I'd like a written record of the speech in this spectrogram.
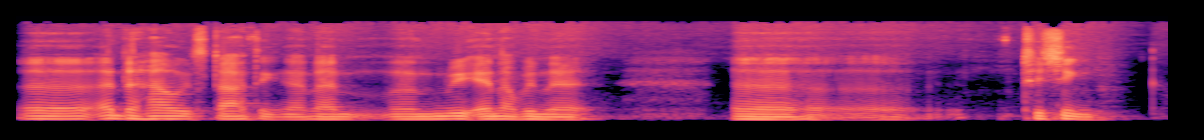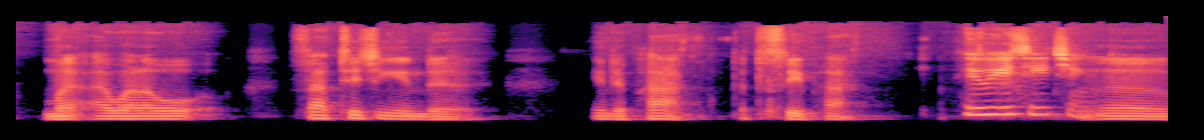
uh, at the house it's starting, and then and we end up in the uh, teaching. My, I want to start teaching in the in the park, Battersea Park. Who were you teaching? Uh,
